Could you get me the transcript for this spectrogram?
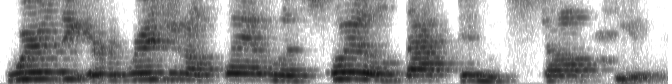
where the original plan was foiled, that didn't stop you.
